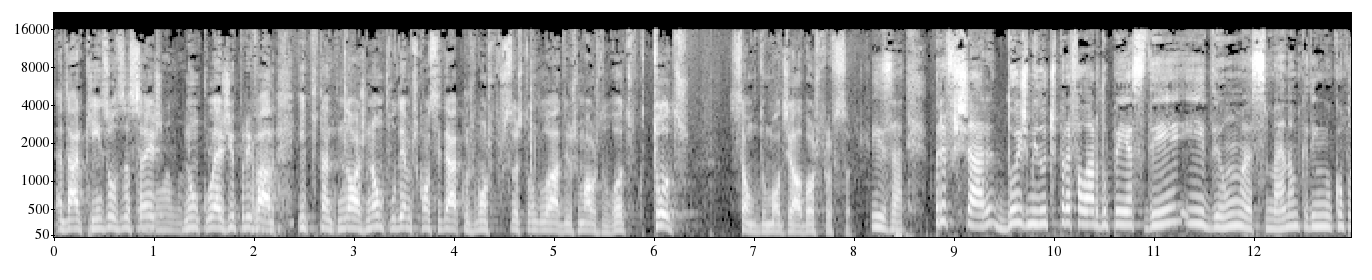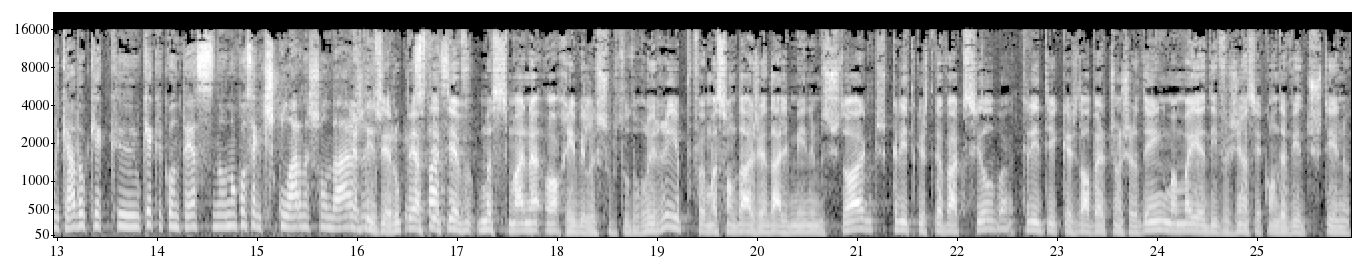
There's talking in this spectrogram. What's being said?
a dar 15 ou 16 um num colégio privado. E, portanto, nós não podemos considerar que os bons professores estão de um lado e os maus do outro, porque todos são, de um modo geral, bons professores. Exato. Para fechar, dois minutos para falar do PSD e de uma semana um bocadinho complicada. O que é que, o que, é que acontece? Não, não consegue descolar nas sondagens? Quer dizer, o PSD é teve uma semana horrível, sobretudo o Rui Rio, porque foi uma sondagem a dar-lhe mínimos históricos, críticas de Cavaco Silva, críticas de Alberto João Jardim, uma meia divergência com David Justino,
